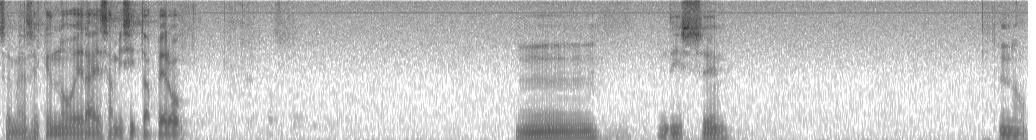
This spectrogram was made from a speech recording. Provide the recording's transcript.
Se me hace que no era esa mi cita, pero mm, dice no.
